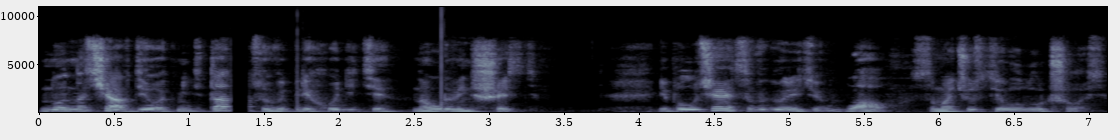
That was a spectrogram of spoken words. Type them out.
Но начав делать медитацию, вы переходите на уровень 6. И получается, вы говорите, вау, самочувствие улучшилось.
